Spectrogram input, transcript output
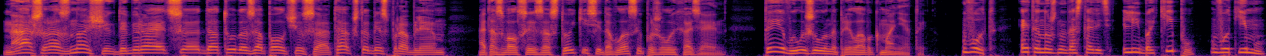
«Наш разносчик добирается до туда за полчаса, так что без проблем», — отозвался из-за стойки седовласый пожилой хозяин. Тея выложила на прилавок монеты. «Вот, это нужно доставить либо Кипу, вот ему,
